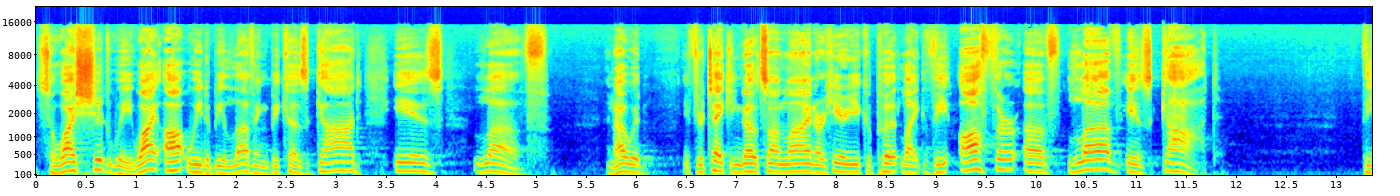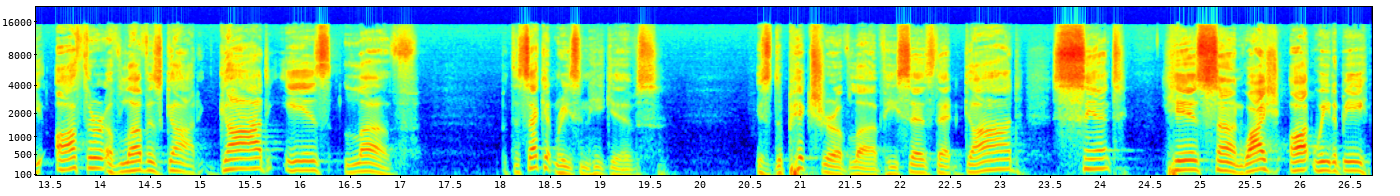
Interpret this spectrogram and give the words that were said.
So, why should we? Why ought we to be loving? Because God is love. And I would if you're taking notes online or here, you could put like the author of love is God. The author of love is God. God is love. But the second reason he gives is the picture of love. He says that God sent his son. Why ought we to be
